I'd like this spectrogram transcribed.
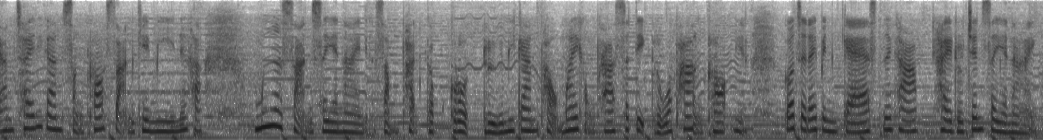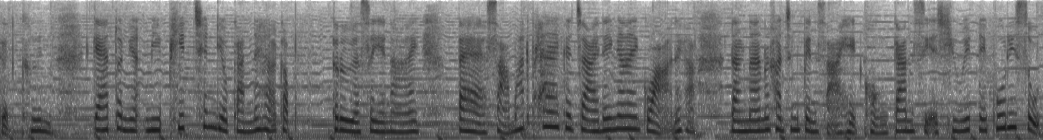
การใช้ในการสังเคราะห์สารเคมีนะคะ เมื่อสารไซยาไนด์เนี่ยสัมผัสกับกรด หรือมีการเผาไหม้ของพลาสติก หรือว่าผ้าสังเคราะห์เนี่ย ก็จะได้เป็นแก๊สนะคะไฮโดรเจนไซยาไนด์เกิดขึ้น แก๊สตัวนี้มีพิษเช่นเดียวกันนะคะกับเกลือไซยาไนด์แต่สามารถแพร่กระจายได้ง่ายกว่านะคะ ดังนั้นนะคะจึงเป็นสาเหตุของการเสียชีวิตในผู้ที่สูด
